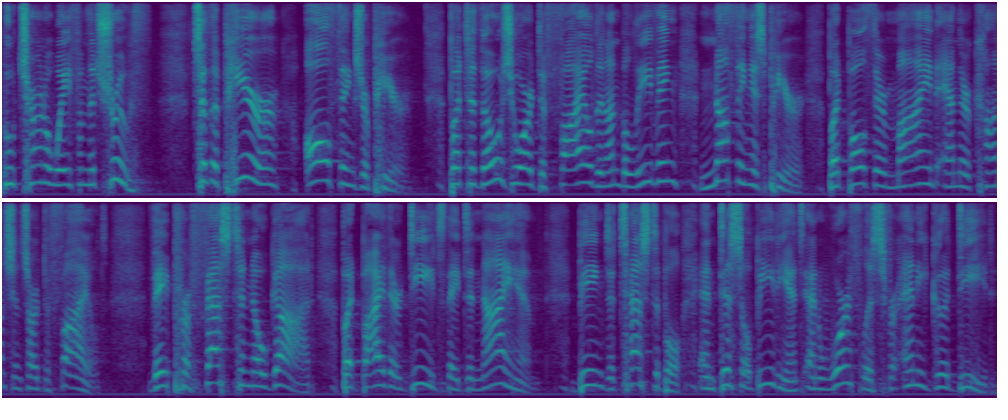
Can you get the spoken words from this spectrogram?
who turn away from the truth. To the pure, all things are pure. But to those who are defiled and unbelieving, nothing is pure, but both their mind and their conscience are defiled. They profess to know God, but by their deeds they deny Him, being detestable and disobedient and worthless for any good deed.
